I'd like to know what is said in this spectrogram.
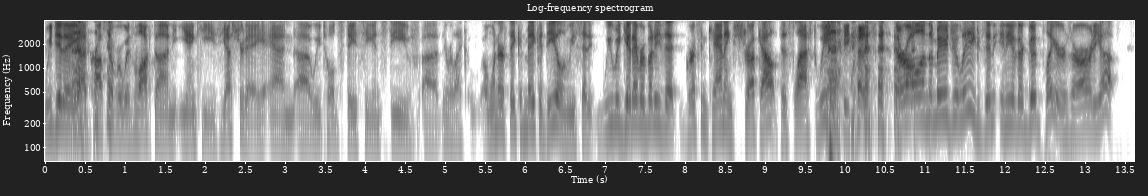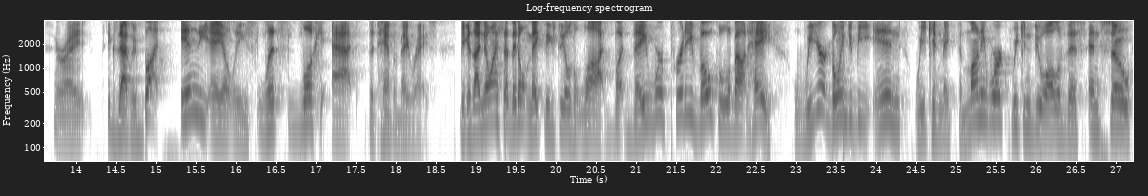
We did a uh, crossover with Locked On Yankees yesterday, and uh, we told Stacy and Steve uh, they were like, "I wonder if they could make a deal." And we said we would get everybody that Griffin Canning struck out this last week because they're all in the major leagues, and any of their good players are already up. Right. Exactly. But in the AL East, let's look at the Tampa Bay Rays. Because I know I said they don't make these deals a lot, but they were pretty vocal about, hey, we are going to be in, we can make the money work, we can do all of this. And so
